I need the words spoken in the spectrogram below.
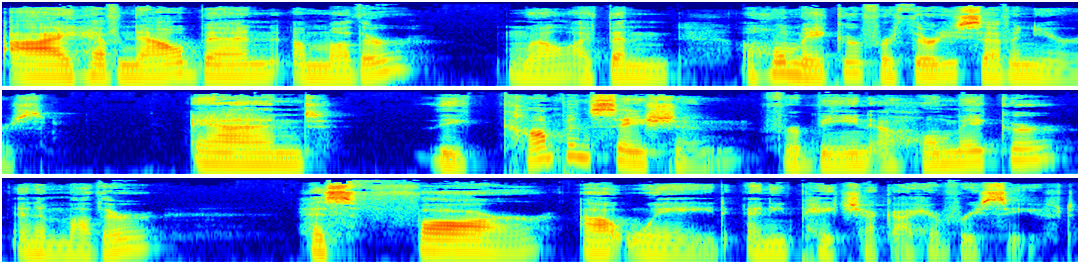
I have now been a mother. Well, I've been a homemaker for 37 years. And the compensation for being a homemaker and a mother has far outweighed any paycheck I have received.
